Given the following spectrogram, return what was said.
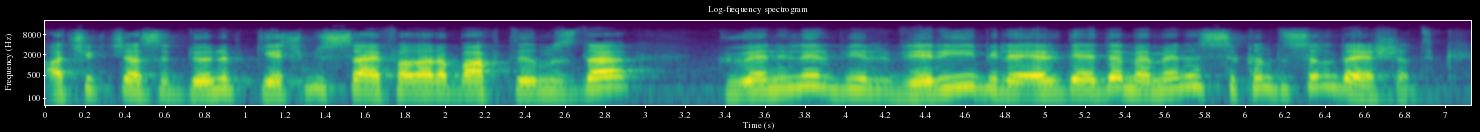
açıkçası dönüp geçmiş sayfalara baktığımızda güvenilir bir veriyi bile elde edememenin sıkıntısını da yaşadık.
